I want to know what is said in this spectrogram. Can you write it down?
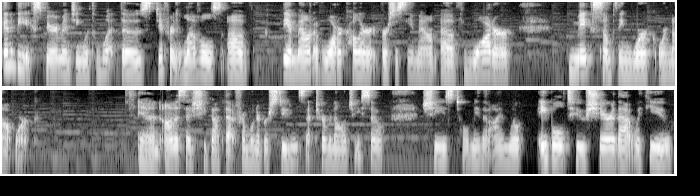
going to be experimenting with what those different levels of the amount of watercolor versus the amount of water makes something work or not work. And Anna says she got that from one of her students, that terminology. So she's told me that I'm able to share that with you.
